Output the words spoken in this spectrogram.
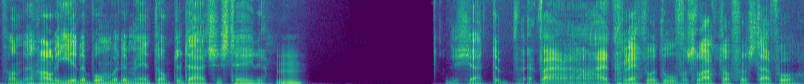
van de geallieerde bombardementen op de Duitse steden. Hm. Dus ja, waar uitgelegd wordt hoeveel slachtoffers daarvoor,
